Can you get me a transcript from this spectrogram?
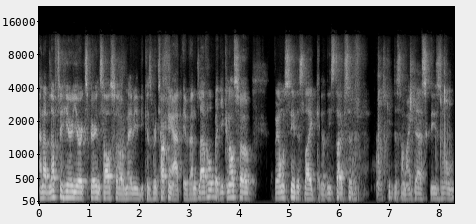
and I'd love to hear your experience also, maybe because we're talking at event level, but you can also, we almost see this like you know, these types of, I'll keep this on my desk, these little,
